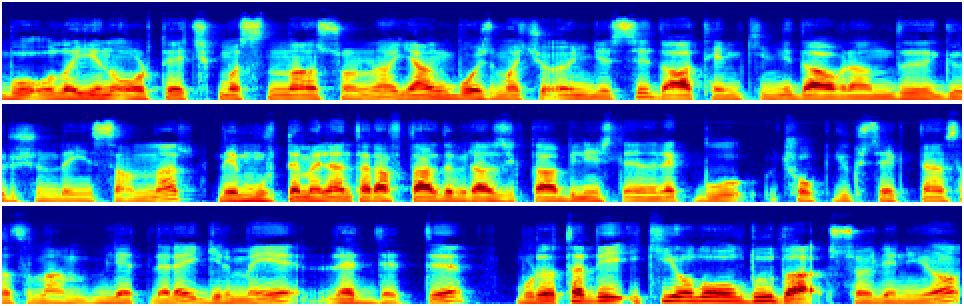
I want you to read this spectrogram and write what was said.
bu olayın ortaya çıkmasından sonra Young Boys maçı öncesi daha temkinli davrandığı görüşünde insanlar. Ve muhtemelen taraftar da birazcık daha bilinçlenerek bu çok yüksekten satılan biletlere girmeyi reddetti. Burada tabii iki yolu olduğu da söyleniyor.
